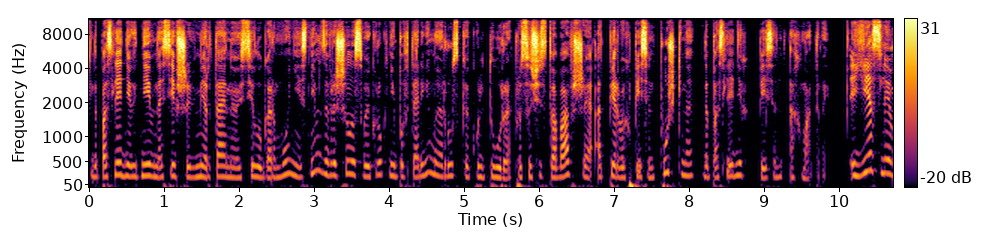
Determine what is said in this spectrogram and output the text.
до последних дней вносивший в мир тайную силу гармонии, с ним завершила свой круг неповторимая русская культура, просуществовавшая от первых песен Пушкина до последних песен Ахматовой. Если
